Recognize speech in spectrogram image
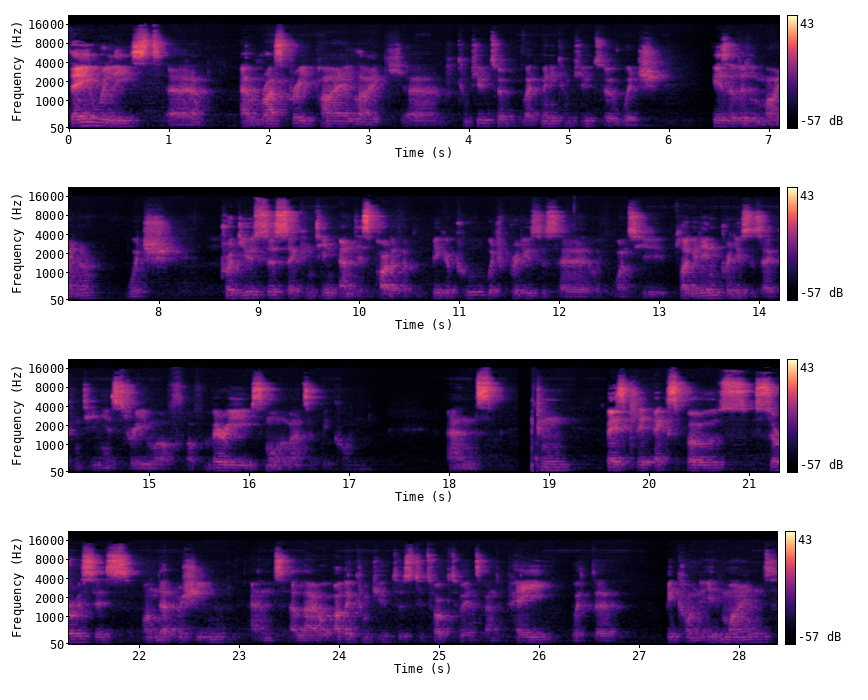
they released uh, a Raspberry Pi like uh, computer, like mini computer, which is a little miner, which produces a continu- and is part of a bigger pool, which produces a, once you plug it in, produces a continuous stream of, of very small amounts of Bitcoin, and can basically expose services on that machine and allow other computers to talk to it and pay with the Bitcoin it mined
